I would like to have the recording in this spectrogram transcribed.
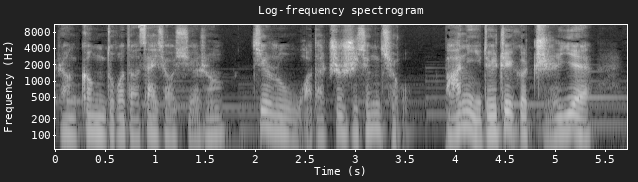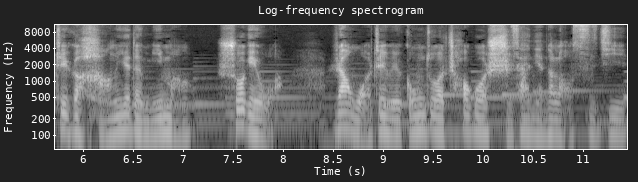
让更多的在校学生进入我的知识星球，把你对这个职业、这个行业的迷茫说给我，让我这位工作超过十三年的老司机。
